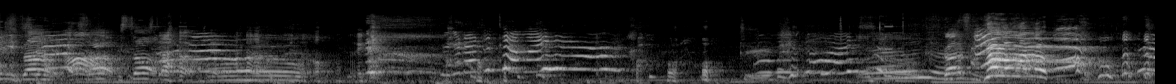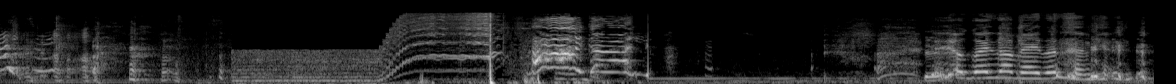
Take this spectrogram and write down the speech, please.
Drive it. Stop, stop, stop. You're gonna have to cut my hair. Oh, dear. Oh, oh No, no, no, no. Oh, Yo coisa merda também.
